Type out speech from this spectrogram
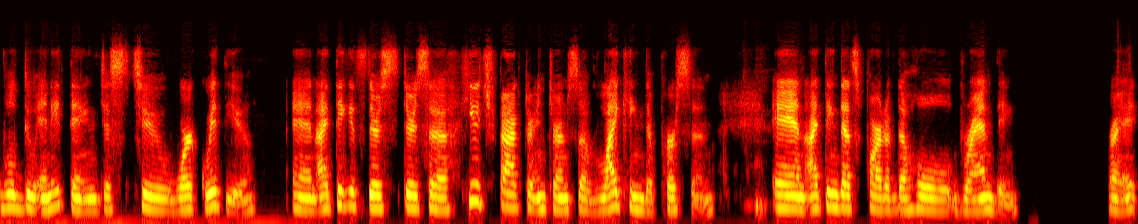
will do anything just to work with you and i think it's there's there's a huge factor in terms of liking the person and i think that's part of the whole branding right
